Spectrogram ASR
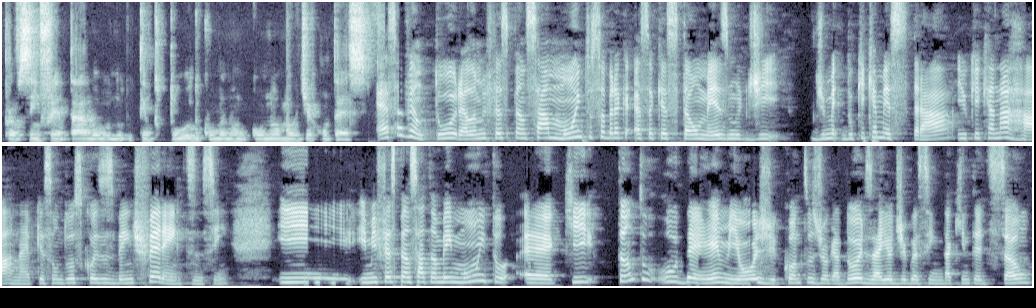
para você enfrentar no, no, tempo todo, como, como normalmente acontece? Essa aventura, ela me fez pensar muito sobre essa questão mesmo de de, do que, que é mestrar e o que, que é narrar, né? Porque são duas coisas bem diferentes, assim. E, e me fez pensar também muito é, que tanto o DM hoje quanto os jogadores, aí eu digo assim, da quinta edição,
